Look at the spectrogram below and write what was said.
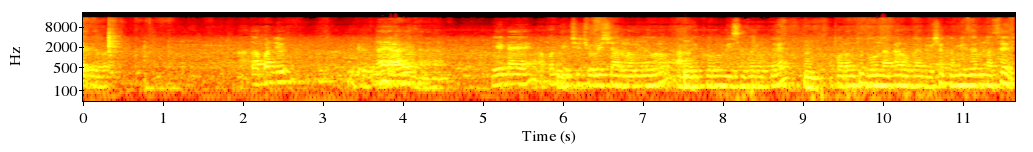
येते आता आपण जे नाही आहे. हे काय आहे आपण तीनशे चोवीस चार लावलेल्यावर आवेदन करून वीस हजार रुपये. परंतु दोन लाखा रुपयापेक्षा कमी जर नसेल.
